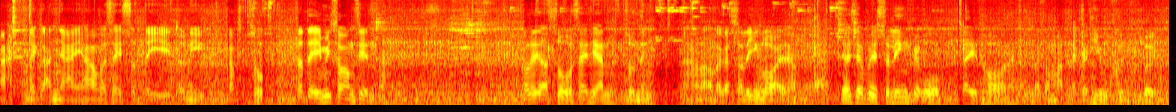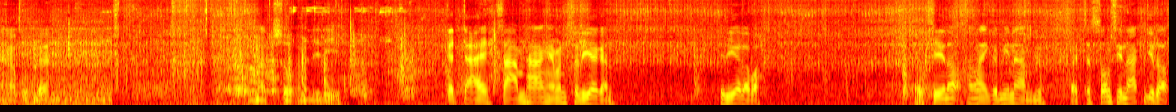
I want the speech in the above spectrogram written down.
มาในการใหญ่เฮาก็ใส่สเตย์ตัวนี้กับโซสเตย์มีสองเส้นนะก็เลยเอาโซใส่แทนส่วนหนึ่งนะครับแล้วก็สลิงลอยนะครับเดี๋ยวจะไปสลิงไปโอบใต้ท่อนะครับแล้วก็มัดแล้วก็หิ้วขึ้นเบิ่งนะครับผมเด้อมัดโซให้มันดีๆกระจายสามทางให้มันเสลียกันเสลียแล้วปะโอเคเนาะข้างในก็มีน้ำอยู่แต่จะส้มสินักอยู่ดอก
